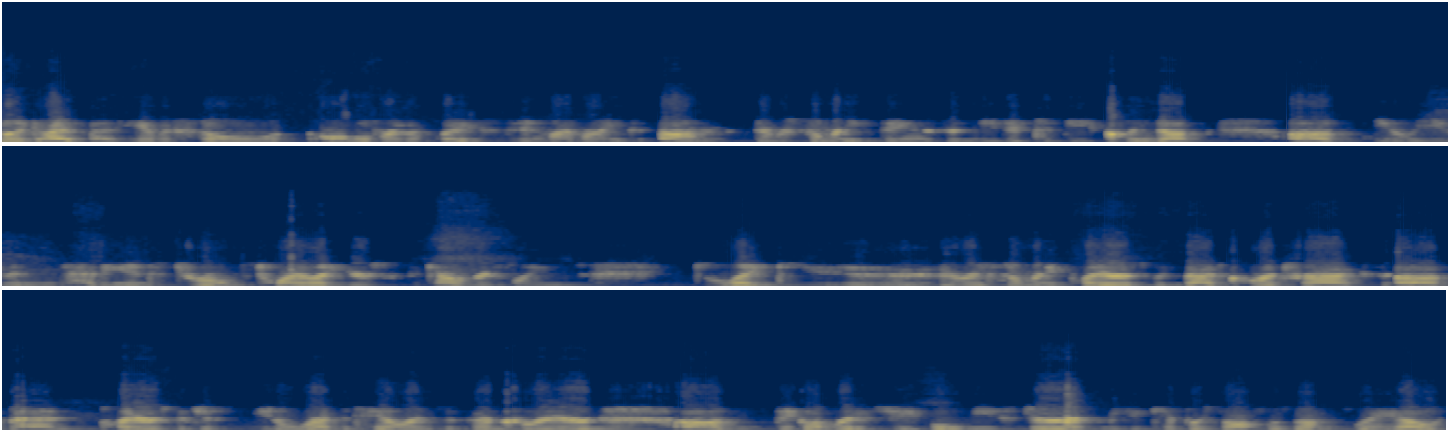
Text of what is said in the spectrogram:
Like I, it was so all over the place in my mind. Um, there were so many things that needed to be cleaned up um, you know, even heading into Jarome's twilight years with the Calgary Flames, like uh, there were so many players with bad contracts um, and players that just you know were at the tail ends of their career. Um, they got rid of Jay Bouwmeester. Miikka Kiprusoff was on his way out.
